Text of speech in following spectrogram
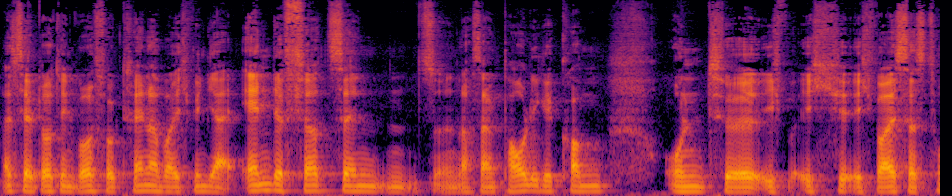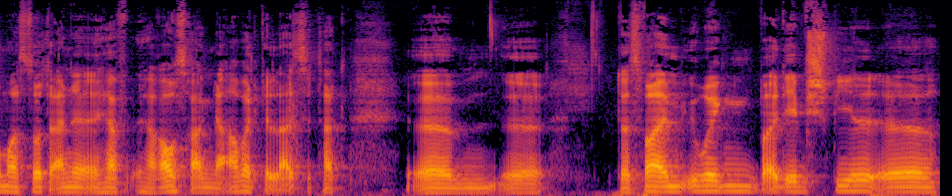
als er dort in Wolfsburg Trainer war. Ich bin ja Ende 14 nach St. Pauli gekommen und äh, ich, ich, ich weiß, dass Thomas dort eine her herausragende Arbeit geleistet hat. Ähm, äh, das war im Übrigen bei dem Spiel,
